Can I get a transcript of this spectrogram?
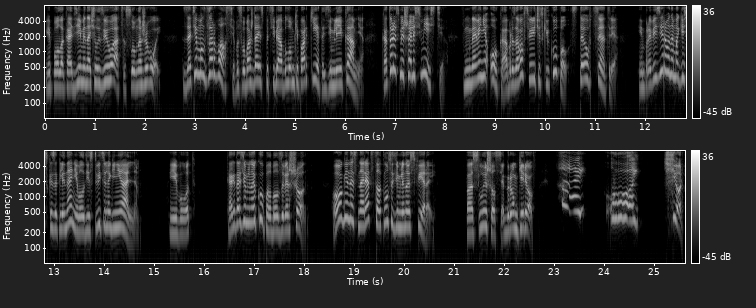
и пол Академии начал извиваться, словно живой. Затем он взорвался, высвобождая из-под себя обломки паркета, земли и камня, которые смешались вместе, в мгновение ока образовав сферический купол с Тео в центре. Импровизированное магическое заклинание было действительно гениальным. И вот, когда земляной купол был завершен, огненный снаряд столкнулся с земляной сферой. Послышался громкий рев. Ай! Ой! Черт!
